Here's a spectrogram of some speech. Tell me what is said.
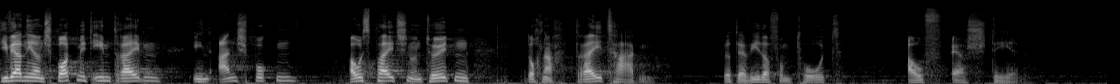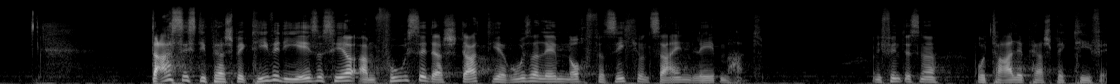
Die werden ihren Spott mit ihm treiben, ihn anspucken, auspeitschen und töten, doch nach drei Tagen wird er wieder vom Tod auferstehen. Das ist die Perspektive, die Jesus hier am Fuße der Stadt Jerusalem noch für sich und sein Leben hat. Und ich finde es eine brutale Perspektive.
